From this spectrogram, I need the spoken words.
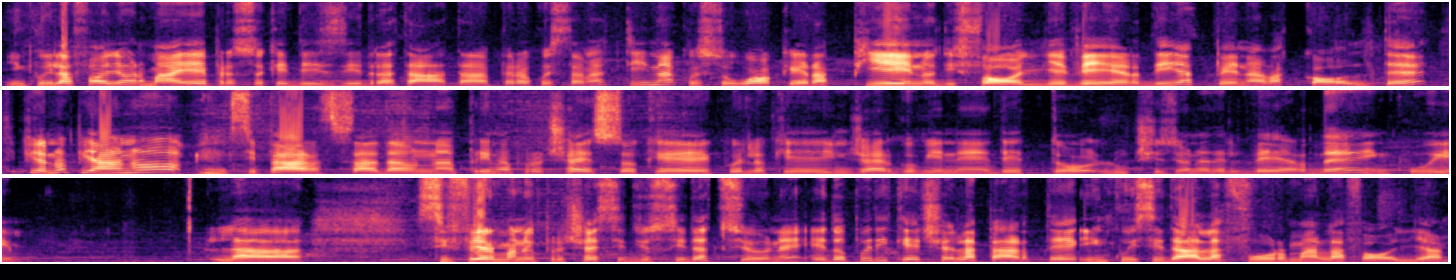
in cui la foglia ormai è pressoché disidratata, però questa mattina questo wok era pieno di foglie verdi appena raccolte. Piano piano si passa da un primo processo che è quello che in gergo viene detto l'uccisione del verde, in cui la si fermano i processi di ossidazione e dopodiché c'è la parte in cui si dà la forma alla foglia.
